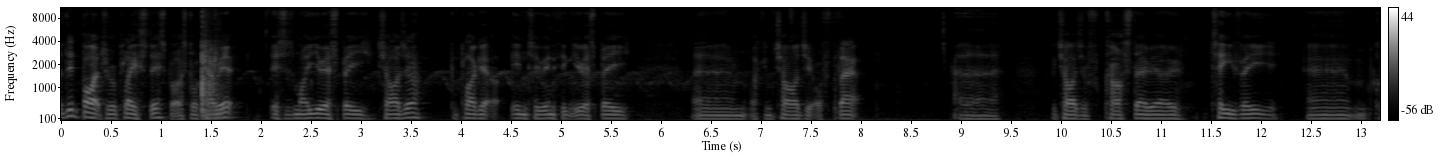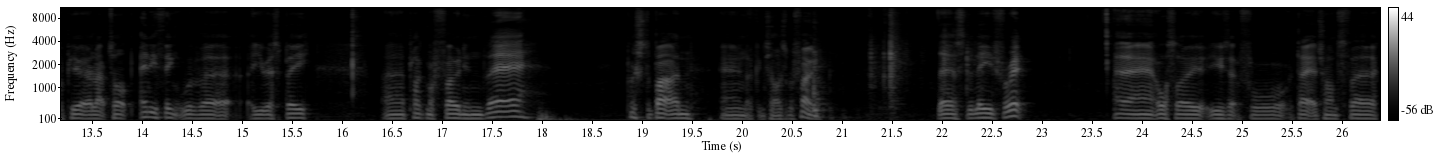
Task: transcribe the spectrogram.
I did buy it to replace this, but I still carry it. This is my USB charger. I can plug it into anything USB. Um, I can charge it off that. Uh, I can charge it for car stereo, TV, um, computer, laptop, anything with a, a USB. Uh, plug my phone in there, push the button, and I can charge my phone. There's the lead for it. Uh, also use it for data transfer.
